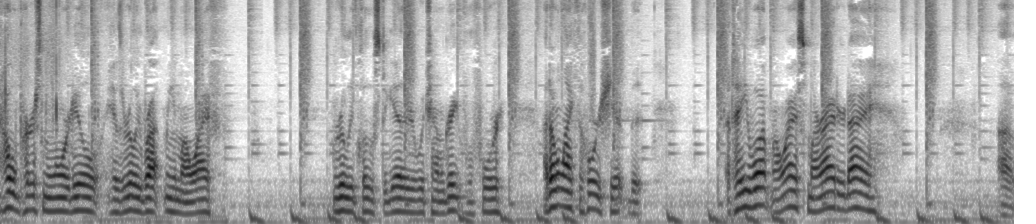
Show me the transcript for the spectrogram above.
whole personal ordeal has really brought me and my wife really close together, which I'm grateful for. I don't like the horse shit, but I tell you what, my wife's my ride or die. Uh,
